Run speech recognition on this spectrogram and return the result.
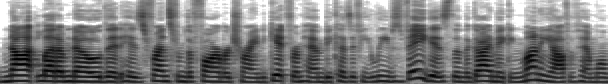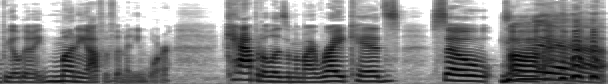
not let him know that his friends from the farm are trying to get from him because if he leaves vegas then the guy making money off of him won't be able to make money off of him anymore. Capitalism, am I right, kids? So, uh, yeah.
